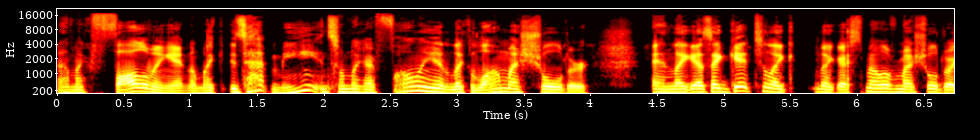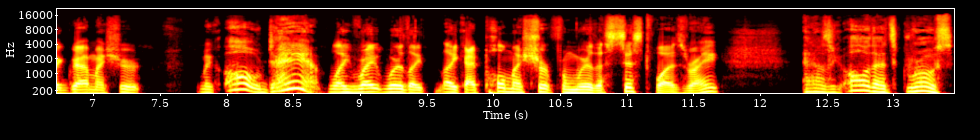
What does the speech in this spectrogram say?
And I'm like following it and I'm like is that me? And so I'm like I'm following it like along my shoulder. And like as I get to like like I smell over my shoulder I grab my shirt. I'm like, oh damn, like right where like like I pull my shirt from where the cyst was, right? And I was like, oh, that's gross.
